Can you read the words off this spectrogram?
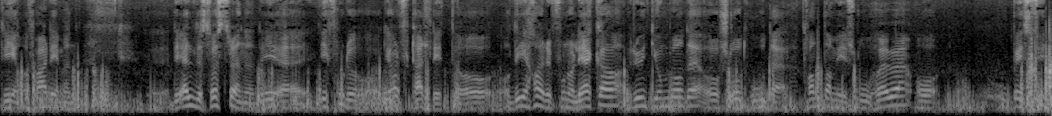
krigen var ferdig. Men eh, de eldre søstrene de, eh, de, for, de har fortalt litt. Og, og de har for noen leker rundt i området og slått hodet. Tanta mi slo hodet, og hun ble sydd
